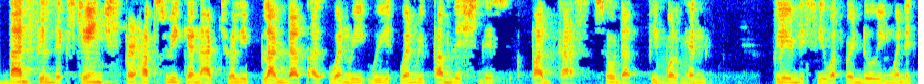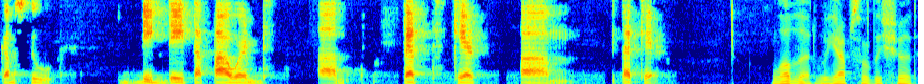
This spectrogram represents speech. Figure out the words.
banfield exchange. Perhaps we can actually plug that uh, when we, we when we publish this podcast so that people mm-hmm. can clearly see what we're doing when it comes to big data powered um, pet care um, pet care Love that. We absolutely should.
